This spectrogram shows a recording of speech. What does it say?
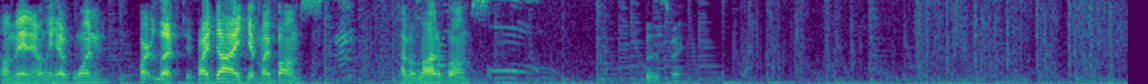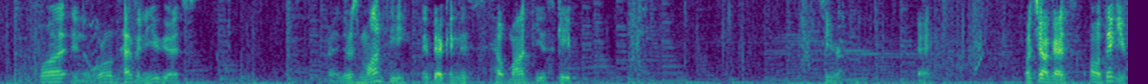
Oh man, I only have one heart left. If I die, get my bombs. I have a lot of bombs. Go this way. What in the world happened to you guys? Alright, there's Monty. Maybe I can just help Monty escape. It's here. Okay. Watch out, guys. Oh, thank you.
